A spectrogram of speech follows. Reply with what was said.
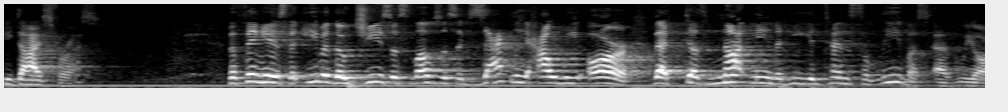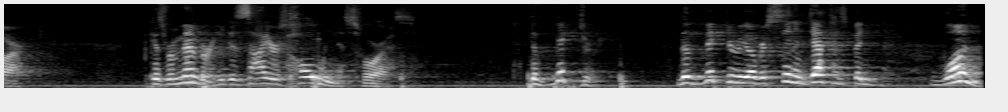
he dies for us. The thing is that even though Jesus loves us exactly how we are, that does not mean that he intends to leave us as we are. Because remember, he desires holiness for us. the victory. The victory over sin and death has been won.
